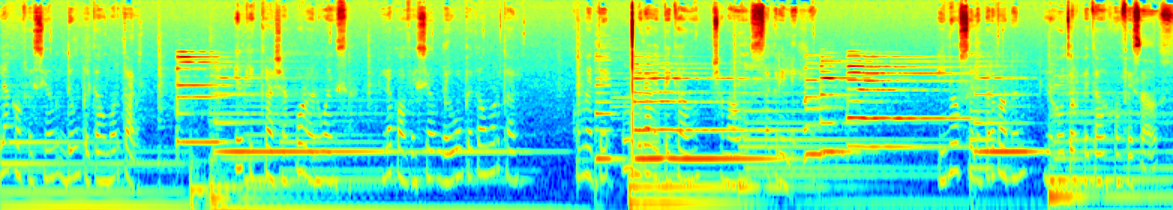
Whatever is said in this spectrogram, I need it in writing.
la confesión de un pecado mortal? El que calla por vergüenza la confesión de algún pecado mortal comete un grave pecado llamado sacrilegio y no se le perdonan los otros pecados confesados.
